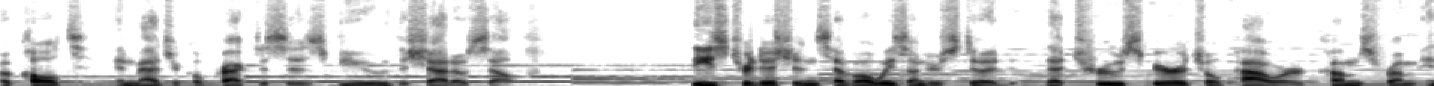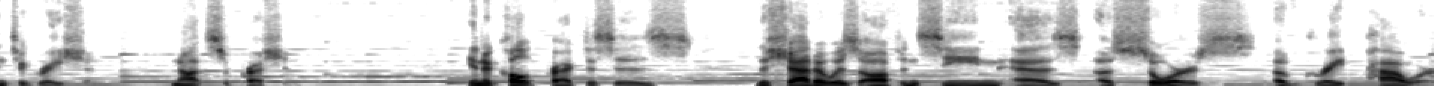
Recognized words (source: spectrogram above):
occult, and magical practices view the shadow self. These traditions have always understood that true spiritual power comes from integration, not suppression. In occult practices, the shadow is often seen as a source of great power.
